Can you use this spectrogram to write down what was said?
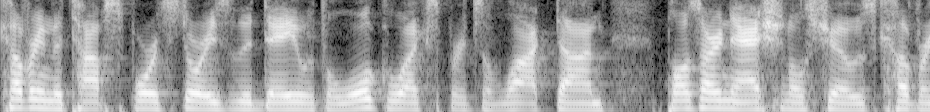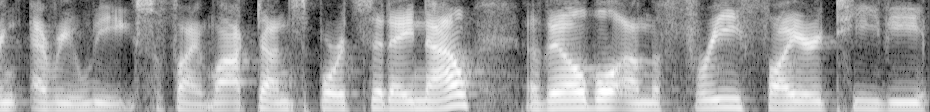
covering the top sports stories of the day with the local experts of Locked On, plus our national shows covering every league. So find Locked On Sports Today now, available on the free Fire TV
